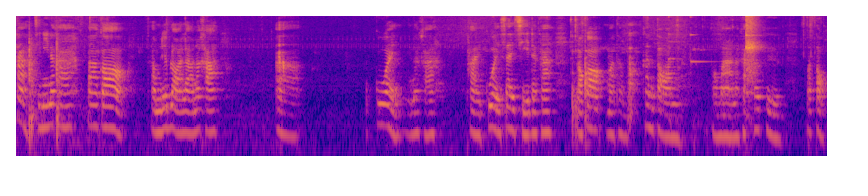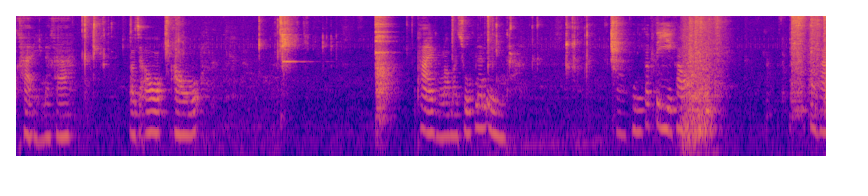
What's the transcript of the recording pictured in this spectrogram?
ค่ะทีนี้นะคะ ป้าก็ทำเรียบร้อยแล้วนะคะอ่ากล้วยนะคะพายกล้วยไส้ชีสนะคะ แล้วก็มาทำขั้นตอนต่อมานะคะ ก็คือมาตอกไข่นะคะ เราจะเอาเอาพายของเรามาชุบนั่นเองค่ะอะ ทีนี้ก็ตีเขานะคะ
